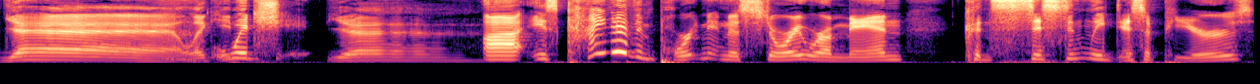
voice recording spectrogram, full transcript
Yeah. Like he, which Yeah. uh, is kind of important in a story where a man consistently disappears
